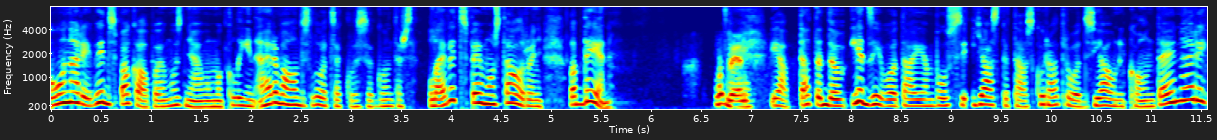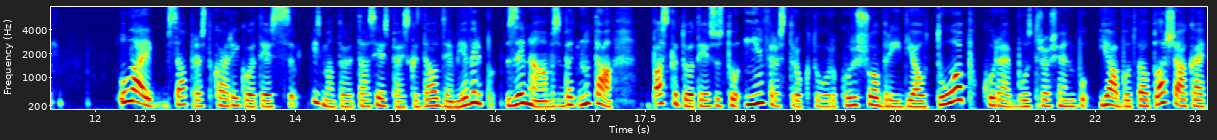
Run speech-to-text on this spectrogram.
un arī vidas pakalpojumu uzņēmuma Clean Air valdes loceklis Gunters Levits pie mūsu tālruņa. Labdien! Labdien! Jā, tātad uh, iedzīvotājiem būs jāskatās, kur atrodas jauni konteineri. Lai saprastu, kā rīkoties, izmantojot tās iespējas, kas daudziem jau ir zināmas, bet, nu tā, paskatoties uz to infrastruktūru, kura šobrīd jau top, kurai būs droši vien bū, jābūt vēl plašākai,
